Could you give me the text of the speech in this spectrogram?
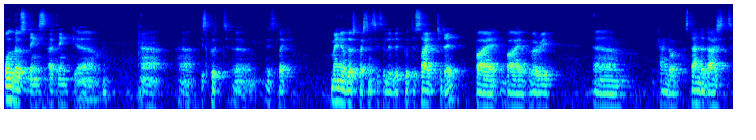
all those things I think uh, uh, uh, is put, it's like many of those questions is a little bit put aside today by, by very um, kind of standardized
